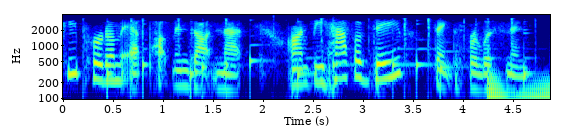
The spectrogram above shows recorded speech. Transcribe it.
tpurdum at putman.net. On behalf of Dave, thanks for listening.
